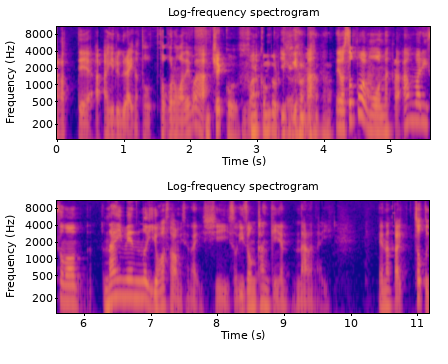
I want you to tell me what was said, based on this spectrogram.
洗ってあげるぐらいのとところまでは 結構踏み込んどるけど,、まあ、けどな。でもそこはもうなんかあんまりその内面の弱さは見せないしその依存関係にはならない。でなんかちょっと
